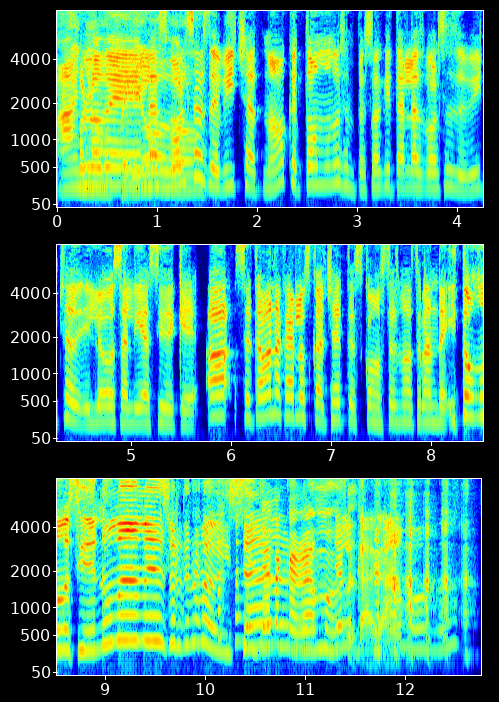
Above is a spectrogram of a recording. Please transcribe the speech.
año, lo de las bolsas de Bichat, ¿no? Que todo el mundo se empezó a quitar las bolsas de Bichat y luego salía así de que, ah, se te van a caer los cachetes cuando estés más grande. Y todo el mundo así de, no mames, ¿por qué no me avisaron? Ya la cagamos. Ya la cagamos, ¿no?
